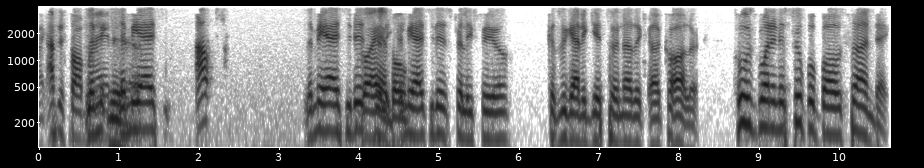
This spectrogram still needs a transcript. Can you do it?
Like I just thought Let me let me ask you. I'll, let me ask you this. Go ahead, Philly, Bo. let me ask you this, Philly Phil, because we got to get to another uh, caller. Who's winning the Super Bowl Sunday?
